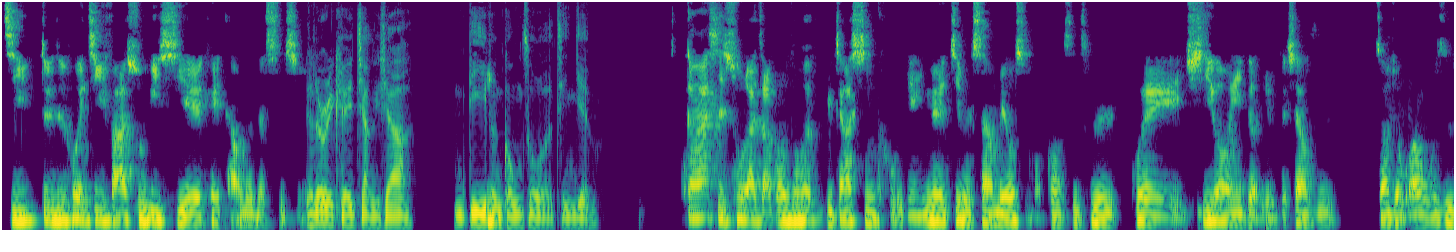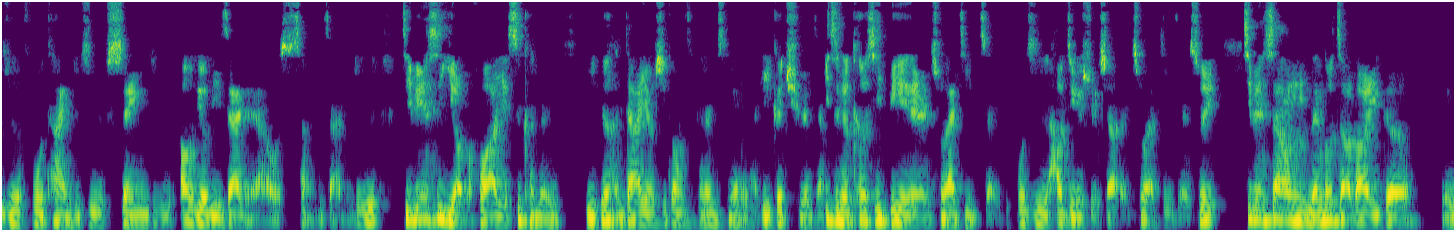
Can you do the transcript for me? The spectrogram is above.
激，就是会激发出一些可以讨论的事情。Larry 可以讲一下你第一份工作的经验吗？刚开始出来找工作会比较辛苦一点，因为基本上没有什么公司是会希望一个有一个像是。朝九晚五是就是 full time，就是声音就是 audio designer 啊，或是 sound designer，就是即便是有的话，也是可能一个很大的游戏公司可能只有一个缺这样，一整个科系毕业的人出来竞争，或是好几个学校的人出来竞争，所以基本上能够找到一个有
